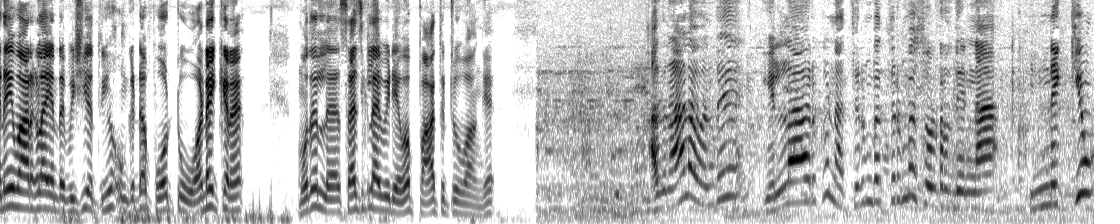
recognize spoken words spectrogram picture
இணைவார்களா என்ற விஷயத்தையும் உங்ககிட்ட போட்டு உடைக்கிறேன். முதல்ல சசிகலா வீடியோவை பார்த்துட்டு வாங்க. அதனால் வந்து எல்லாருக்கும் நான் திரும்ப திரும்ப சொல்கிறது என்ன? இன்றைக்கும்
